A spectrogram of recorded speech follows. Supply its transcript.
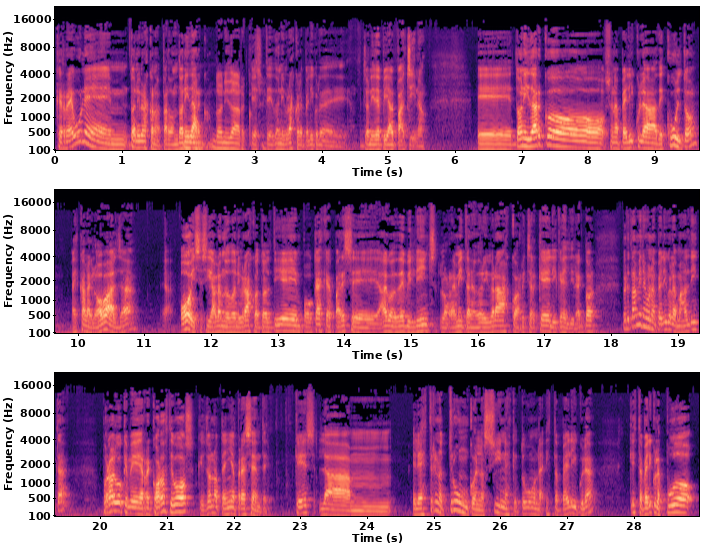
que reúne. mm, Donnie Brasco, no, perdón, Donnie Darko. Donnie Darko. sí. Este, Donnie Brasco, la película de Johnny Depp y Al Pacino. Eh, Donnie Darko es una película de culto a escala global ya. Hoy se sigue hablando de Donnie Brasco todo el tiempo. Cada vez que aparece algo de David Lynch lo remitan a Donnie Brasco, a Richard Kelly, que es el director. Pero también es una película maldita por algo que me recordaste vos, que yo no tenía presente, que es la, mm, el estreno trunco en los cines que tuvo una- esta película, que esta película pudo,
